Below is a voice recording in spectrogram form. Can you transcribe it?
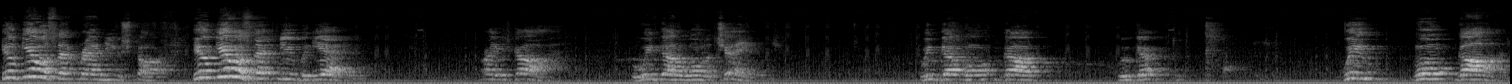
He'll give us that brand new start. He'll give us that new beginning. Praise God. But we've got to want to change. We've got want God. We've got. We want God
